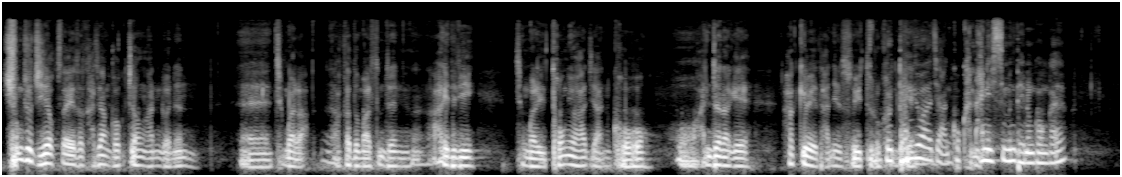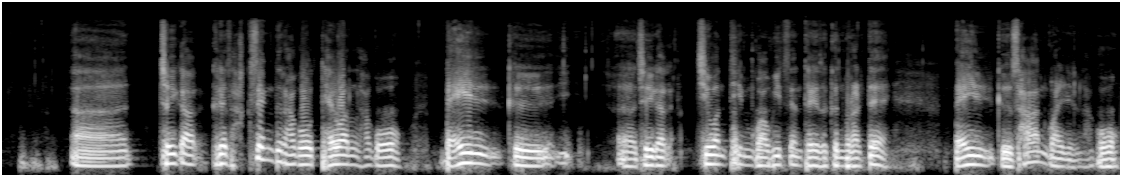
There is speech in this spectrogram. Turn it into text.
충주 지역사에서 가장 걱정한 거는 에, 정말 아- 아까도 말씀드린 아이들이 정말 동요하지 않고 어, 안전하게 학교에 다닐 수 있도록 그걸 동요하지 않고 가만히 있으면 되는 건가요? 아, 저희가 그래서 학생들하고 대화를 하고 매일 그 이- 어, 저희가 지원팀과 위센터에서 근무를 할때 매일 그 사안 관리를 하고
